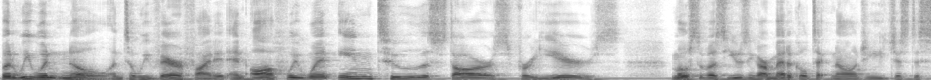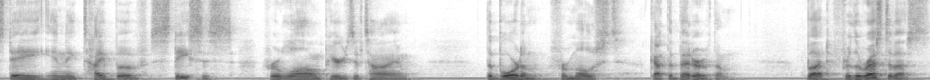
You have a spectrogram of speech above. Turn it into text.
but we wouldn't know until we verified it, and off we went into the stars for years. Most of us using our medical technology just to stay in a type of stasis for long periods of time. The boredom, for most, got the better of them. But for the rest of us,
